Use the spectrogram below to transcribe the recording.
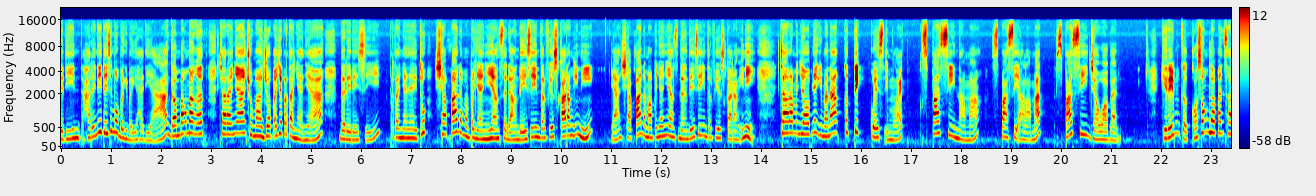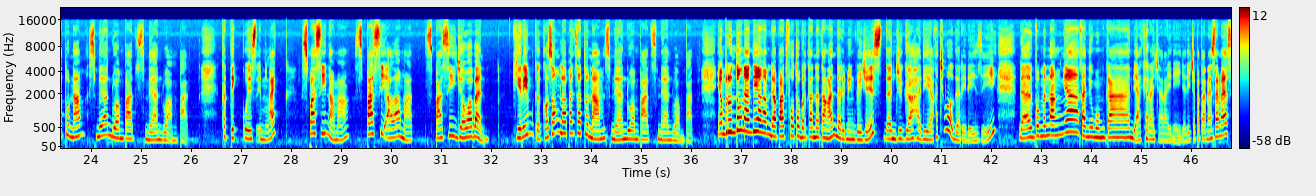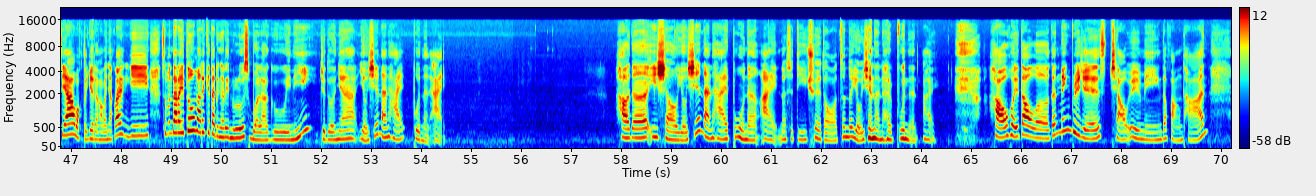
Jadi hari ini Desi mau bagi-bagi hadiah. Gampang banget. Caranya cuma jawab aja pertanyaannya dari Desi. Pertanyaannya itu siapa nama penyanyi yang sedang Desi interview sekarang ini? Ya, siapa nama penyanyi yang sedang Desi interview sekarang ini? Cara menjawabnya gimana? Ketik quiz Imlek, spasi nama, spasi alamat, spasi jawaban. Kirim ke 0816 924 924. Ketik quiz Imlek, spasi nama, spasi alamat, spasi jawaban. Kirim ke 0816924924. Yang beruntung nanti akan mendapat foto bertanda tangan dari Ming Bridges dan juga hadiah kecil dari Daisy. Dan pemenangnya akan diumumkan di akhir acara ini. Jadi cepetan SMS ya, waktunya udah gak banyak lagi. Sementara itu mari kita dengerin dulu sebuah lagu ini. Judulnya Yoshinan Nanhai Punan Ai. 好的，一首有些男孩不能爱，那是的确的哦，真的有一些男孩不能爱。好，回到了跟 Ming Bridges 乔玉明的访谈。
